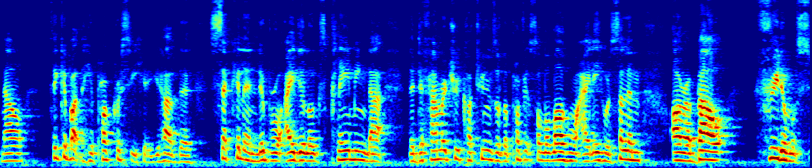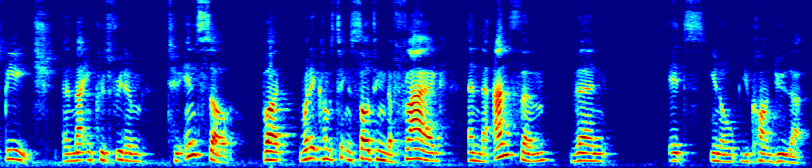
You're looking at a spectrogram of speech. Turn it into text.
Now, think about the hypocrisy here. You have the secular and liberal ideologues claiming that the defamatory cartoons of the Prophet wasallam are about freedom of speech, and that includes freedom to insult. But when it comes to insulting the flag and the anthem, then it's, you know, you can't do that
